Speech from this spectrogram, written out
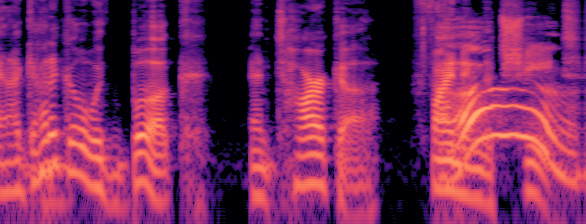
And I got to go with Book and Tarka finding the cheat.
